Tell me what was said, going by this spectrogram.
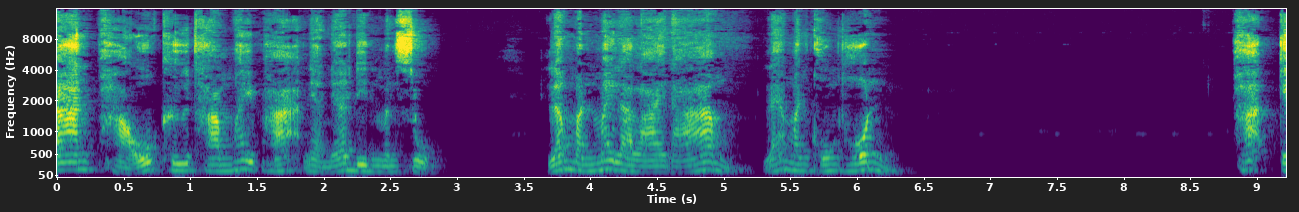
การเผาคือทำให้พระเนี่ยเนื้อดินมันสุก แล้วมันไม่ละลายน้ำและมันคงทน พระเก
